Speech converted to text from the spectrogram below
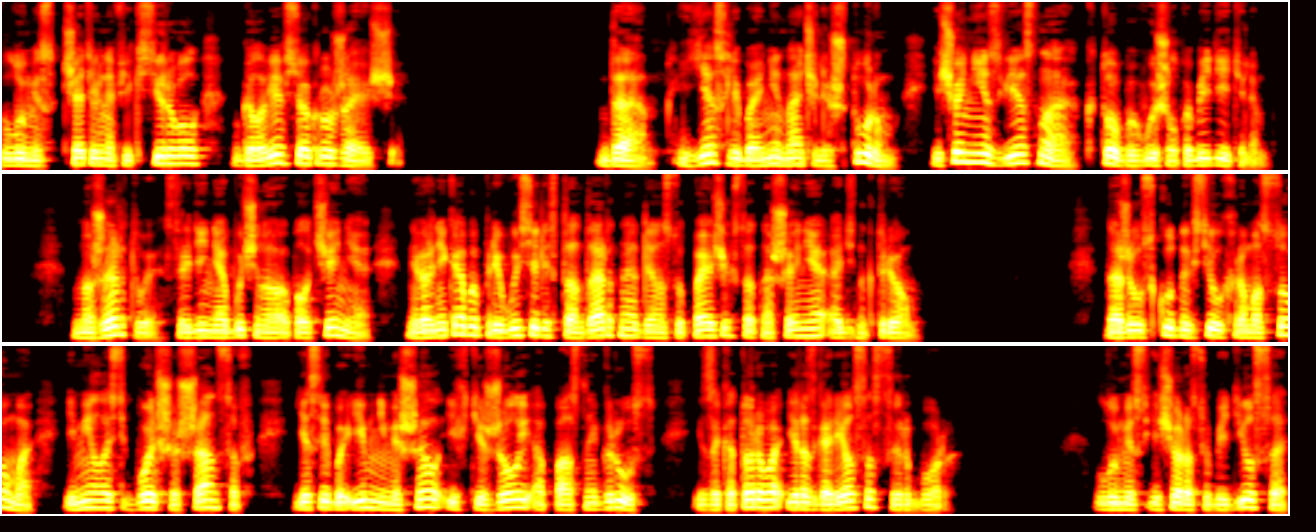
Лумис тщательно фиксировал в голове все окружающее. Да, если бы они начали штурм, еще неизвестно, кто бы вышел победителем. Но жертвы среди необученного ополчения наверняка бы превысили стандартное для наступающих соотношение 1 к 3. Даже у скудных сил хромосома имелось больше шансов, если бы им не мешал их тяжелый опасный груз, из-за которого и разгорелся сыр-бор. Лумис еще раз убедился,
